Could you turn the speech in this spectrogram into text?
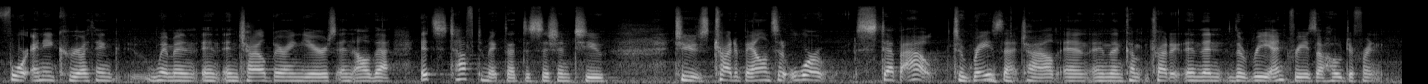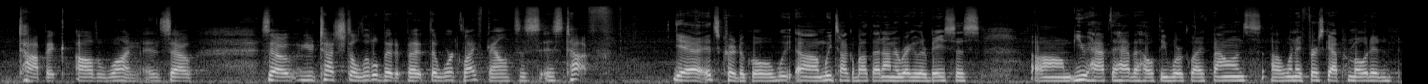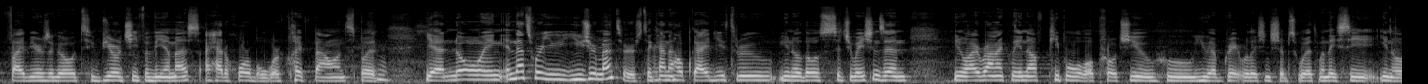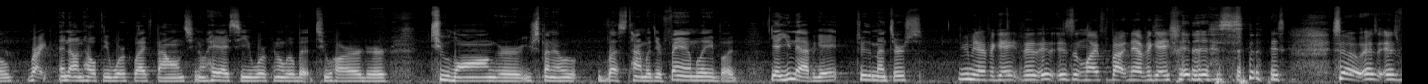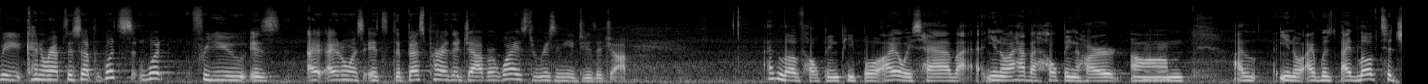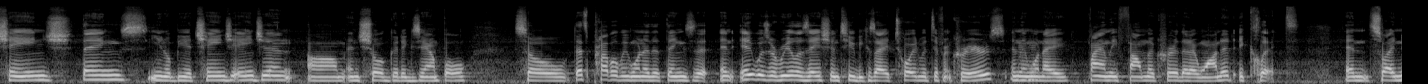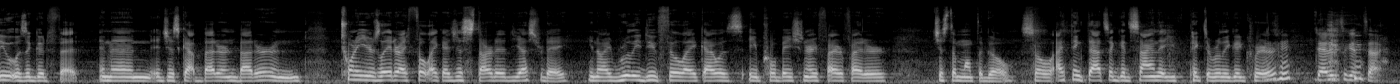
for any career, I think women in, in childbearing years and all that, it's tough to make that decision to to try to balance it or step out to raise that child and, and then come try to and then the re-entry is a whole different topic all to one. And so so you touched a little bit, but the work-life balance is, is tough. Yeah, it's critical. We, um, we talk about that on a regular basis. Um, you have to have a healthy work-life balance. Uh, when I first got promoted five years ago to bureau chief of EMS, I had a horrible work-life balance. But yeah, knowing, and that's where you use your mentors to kind of help guide you through, you know, those situations. And you know, ironically enough, people will approach you who you have great relationships with when they see, you know, Right. an unhealthy work-life balance. You know, hey, I see you working a little bit too hard or too long, or you're spending less time with your family. But yeah, you navigate through the mentors. You navigate. I- Isn't life about navigation? It is. So as, as we kind of wrap this up, what's what for you is I, I don't want to say it's the best part of the job, or why is the reason you do the job? I love helping people. I always have. I, you know, I have a helping heart. Um, I, you know, I was. I'd love to change things. You know, be a change agent um, and show a good example. So that's probably one of the things that, and it was a realization too because I had toyed with different careers, and then mm-hmm. when I finally found the career that I wanted, it clicked, and so I knew it was a good fit. And then it just got better and better. And 20 years later, I felt like I just started yesterday. You know, I really do feel like I was a probationary firefighter just a month ago. So I think that's a good sign that you've picked a really good career. Mm-hmm. That is a good sign.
